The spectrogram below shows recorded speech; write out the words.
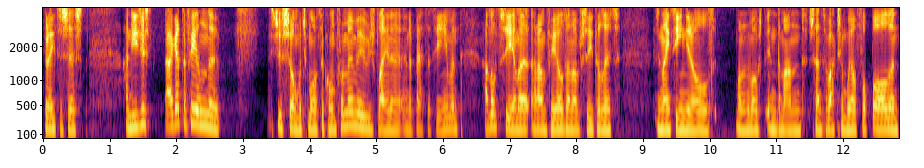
Great assist. And you just, I get the feeling that there's just so much more to come from him. He was playing a, in a better team, and I'd love to see him at, at Anfield. And obviously, the lit, a 19 year old, one of the most in demand centre backs in world football, and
